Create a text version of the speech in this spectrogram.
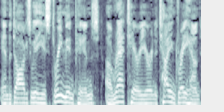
And the dogs, he has three min pins, a rat terrier, an Italian greyhound,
